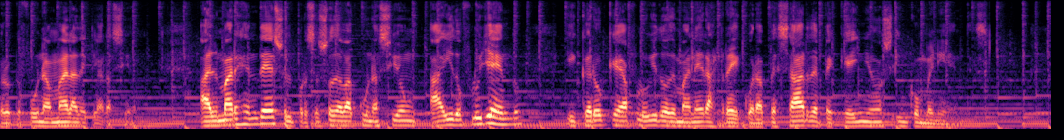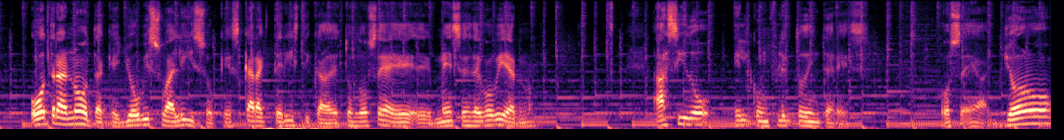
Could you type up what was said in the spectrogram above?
Creo que fue una mala declaración. Al margen de eso, el proceso de vacunación ha ido fluyendo y creo que ha fluido de manera récord a pesar de pequeños inconvenientes. Otra nota que yo visualizo que es característica de estos 12 eh, meses de gobierno ha sido el conflicto de interés. O sea, yo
